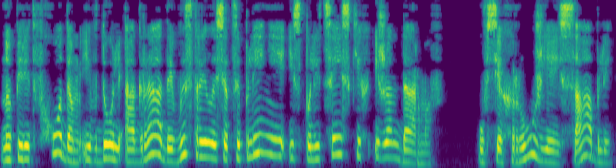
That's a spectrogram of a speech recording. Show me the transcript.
но перед входом и вдоль ограды выстроилось оцепление из полицейских и жандармов. У всех ружья и сабли,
